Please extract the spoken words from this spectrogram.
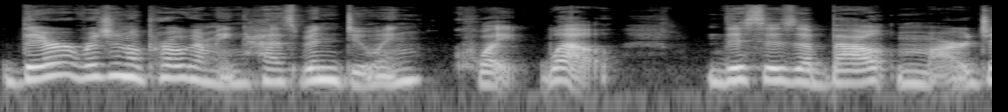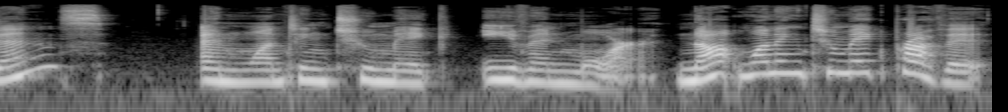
their original programming has been doing quite well. This is about margins and wanting to make even more. Not wanting to make profit,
